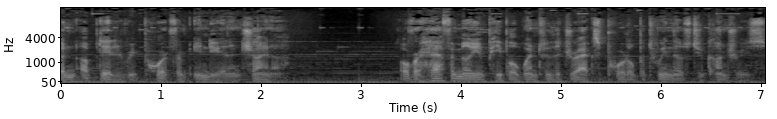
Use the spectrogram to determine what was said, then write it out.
An updated report from India and China. Over half a million people went through the Drax portal between those two countries.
